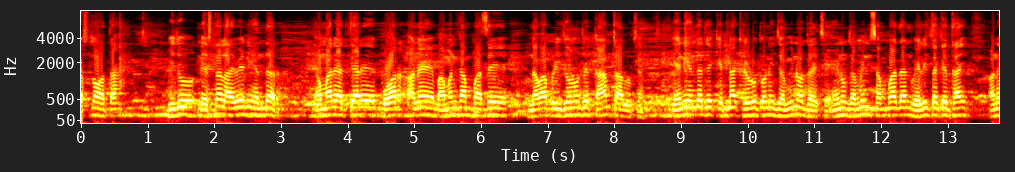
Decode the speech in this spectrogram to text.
પ્રશ્નો હતા. બીજું નેશનલ હાઈવેની અંદર અમારે અત્યારે બોર અને બામણગામ પાસે નવા બ્રિજોનું જે કામ ચાલુ છે, એની અંદર જે કેટલા ખેડૂતોની જમીનો જાય છે, એનું જમીન સંપાદન વહેલી તકે થાય અને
